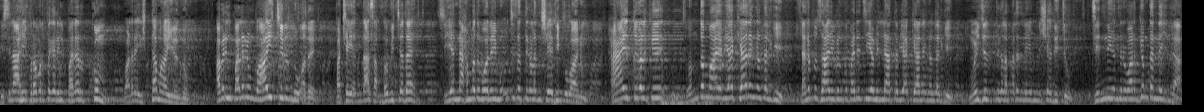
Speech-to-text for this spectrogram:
ഇസ്ലാഹി പ്രവർത്തകരിൽ പലർക്കും വളരെ ഇഷ്ടമായിരുന്നു. അവരിൽ പലരും വായിച്ചിരുന്നു അത്. പക്ഷെ എന്താ സംഭവിച്ചത്? സി എൻ അഹമ്മദ് മൗലവി മോചിതത്തുകളെ നിഷേധിക്കുവാനും ആയത്തുകൾക്ക് സ്വന്തമായ വ്യാഖ്യാനങ്ങൾ നൽകി സലഫ് സാരികൾക്ക് പരിചയമില്ലാത്ത വ്യാഖ്യാനങ്ങൾ നൽകി മൊയ്ജിത്തുകളെ പലതിനെയും നിഷേധിച്ചു. ജിന്ന് എന്നൊരു വർഗം തന്നെ ഇല്ല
